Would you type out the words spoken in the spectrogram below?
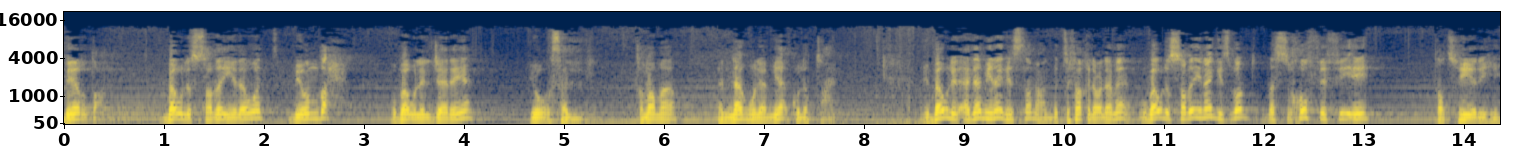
بيرضع. بول الصبي دوت بينضح وبول الجارية يغسل طالما أنه لم يأكل الطعام. بول الأدمي نجس طبعا باتفاق العلماء. وبول الصبي نجس برضه بس خفف في إيه؟ تطهيره.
